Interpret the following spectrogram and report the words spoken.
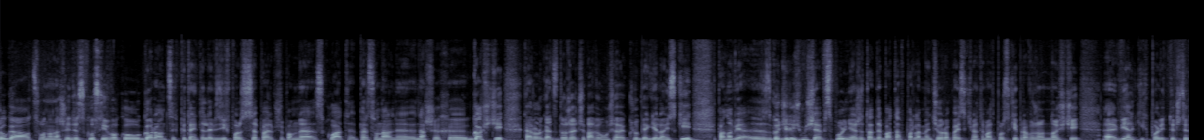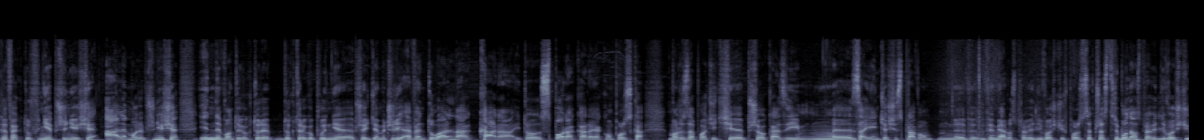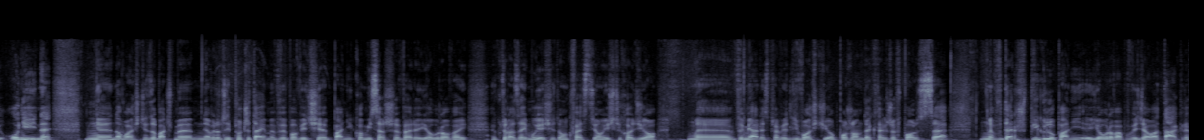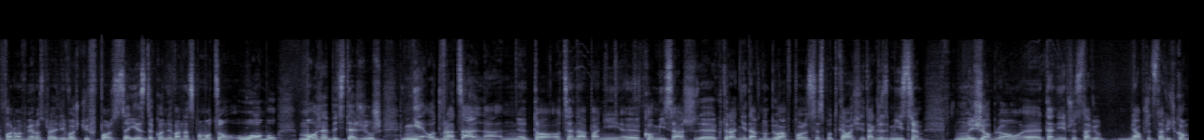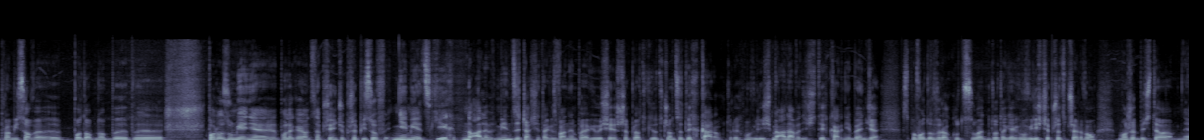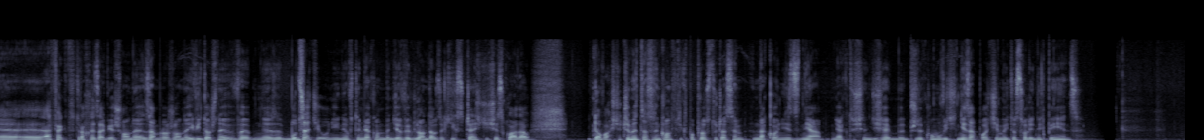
Druga odsłona naszej dyskusji wokół gorących pytań telewizji w Polsce.pl. Przypomnę skład personalny naszych e, gości. Karol Gac do rzeczy, Paweł Musiałek, Klub Jagielloński. Panowie, e, zgodziliśmy się wspólnie, że ta debata w Parlamencie Europejskim na temat polskiej praworządności e, wielkich politycznych efektów nie przyniesie, ale może przyniesie inny wątek, który, do którego płynnie przejdziemy, czyli ewentualna kara i to spora kara, jaką Polska może zapłacić przy okazji mm, zajęcia się sprawą mm, wymiaru sprawiedliwości w Polsce przez Trybunał Sprawiedliwości unijny. E, no właśnie, zobaczmy, raczej poczytajmy wypowiedź pani komisarz Wery Jourowej, która zajmuje się tą kwestią, jeśli chodzi o e, wymiary sprawiedliwości, o porządek także w Polsce. W Der pani Jourowa powiedziała tak, reforma wymiaru sprawiedliwości w Polsce jest dokonywana z pomocą łomu, może być też już nieodwracalna. To ocena pani e, komisarz, która niedawno była w Polsce, spotkała się także z ministrem Ziobrą. Ten jej przedstawił, miał przedstawić kompromis kompromisowe e, podobno by, by porozumienie polegające na przyjęciu przepisów niemieckich, no ale w międzyczasie tak zwanym pojawiły się jeszcze plotki dotyczące tych kar, o których mówiliśmy, a nawet jeśli tych kar nie będzie z powodu wyroku TSUE, no to tak jak mówiliście przed przerwą, może być to e, e, efekt trochę zawieszony, zamrożony i widoczny w budżecie unijnym, w tym jak on będzie wyglądał, z jakich części się składał. No właśnie, czy my ten konflikt po prostu czasem na koniec dnia, jak to się dzisiaj brzydko mówić, nie zapłacimy i to solidnych pieniędzy?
